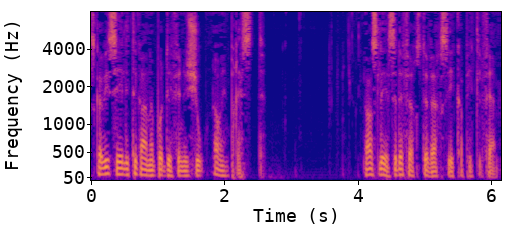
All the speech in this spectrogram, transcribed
Skal vi se litt på definisjonen av en prest? La oss lese det første verset i kapittel fem.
